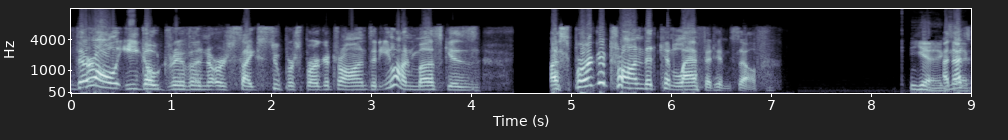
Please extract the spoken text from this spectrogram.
they're all ego driven or like super spurgatrons, and Elon Musk is a spurgatron that can laugh at himself. Yeah, exactly. And that's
